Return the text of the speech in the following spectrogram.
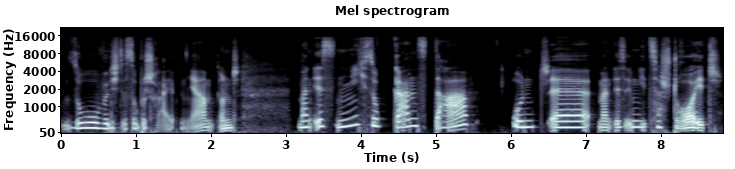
So würde ich das so beschreiben, ja. Und man ist nicht so ganz da und äh, man ist irgendwie zerstreut,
